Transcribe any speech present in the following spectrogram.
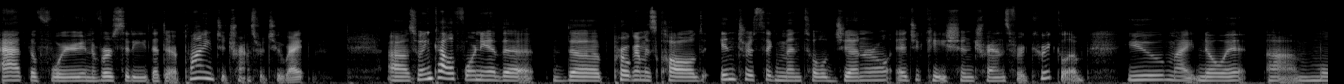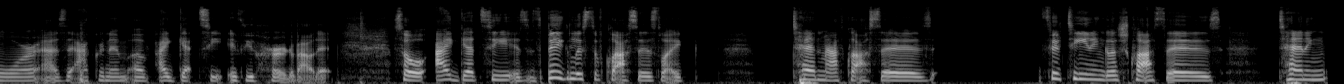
at the four-year university that they're applying to transfer to, right? Uh, so in California, the the program is called Intersegmental General Education Transfer Curriculum. You might know it um, more as the acronym of IGETC if you heard about it. So IGETC is this big list of classes like 10 math classes, 15 English classes, 10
